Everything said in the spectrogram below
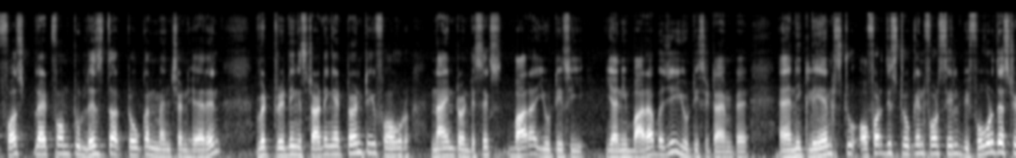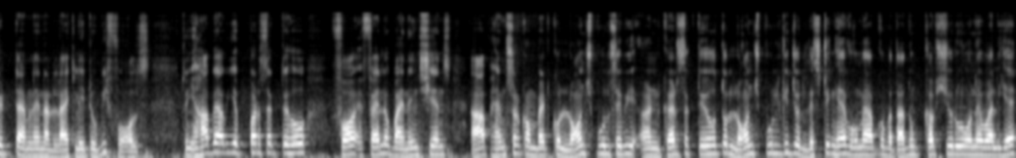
first platform to list the token mentioned herein with trading starting at twenty four nine twenty six बारह यू टी सी यानी 12 बजे यूटीसी टाइम पे। Any claims to offer this token for sale before the stated timeline are likely to be false तो यहाँ पे आप ये पढ़ सकते हो फॉर फेलो बाइनेंशियंस आप हेमस्टर कॉम्बैट को लॉन्च पूल से भी अर्न कर सकते हो। तो लॉन्च पूल की जो लिस्टिंग है, वो मैं आपको बता दूँ कब शुरू होने वाली है।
